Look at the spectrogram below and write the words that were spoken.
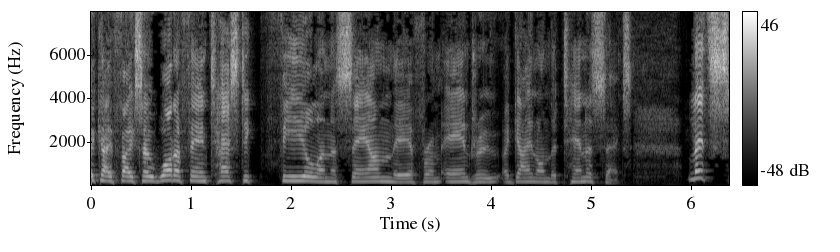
Okay, folks. So what a fantastic feel and a sound there from Andrew again on the tenor sax. Let's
